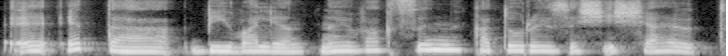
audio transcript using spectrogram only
Это бивалентные вакцины, которые защищают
